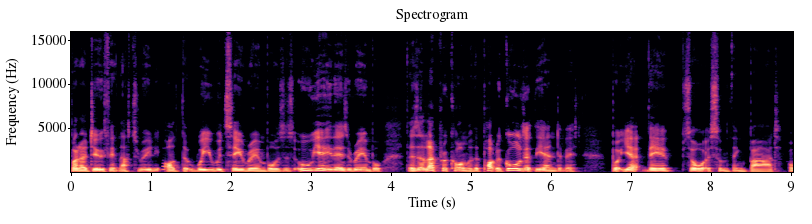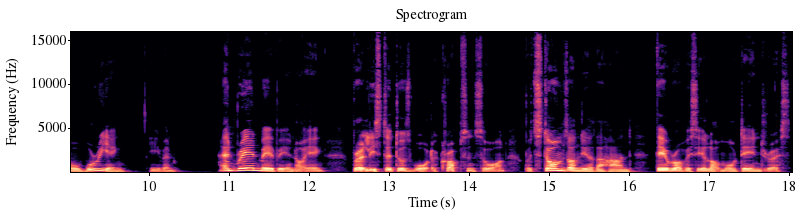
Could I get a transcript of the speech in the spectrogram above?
but I do think that's really odd that we would see rainbows as, oh, yay, there's a rainbow. There's a leprechaun with a pot of gold at the end of it, but yet they saw it as something bad or worrying, even. And rain may be annoying, but at least it does water crops and so on. But storms, on the other hand, they were obviously a lot more dangerous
